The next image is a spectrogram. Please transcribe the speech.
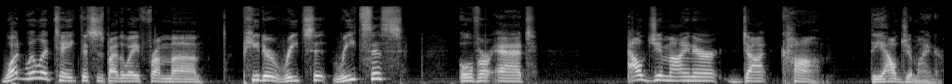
What will it take? This is, by the way, from uh, Peter Reitzes over at algemeiner.com. The algeminer.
